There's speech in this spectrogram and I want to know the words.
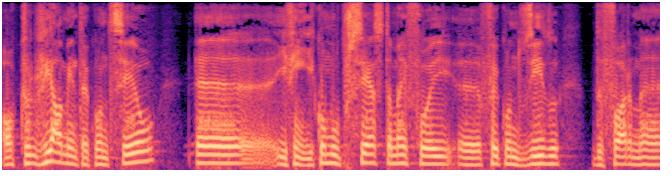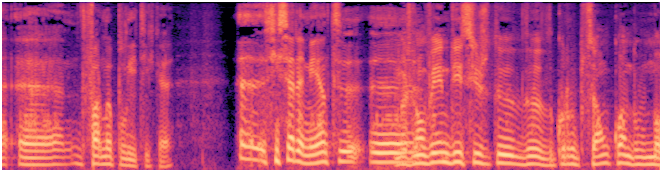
ao que realmente aconteceu, uh, enfim, e como o processo também foi, uh, foi conduzido de forma, de forma política. Sinceramente. Mas não vê indícios de, de, de corrupção quando uma,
